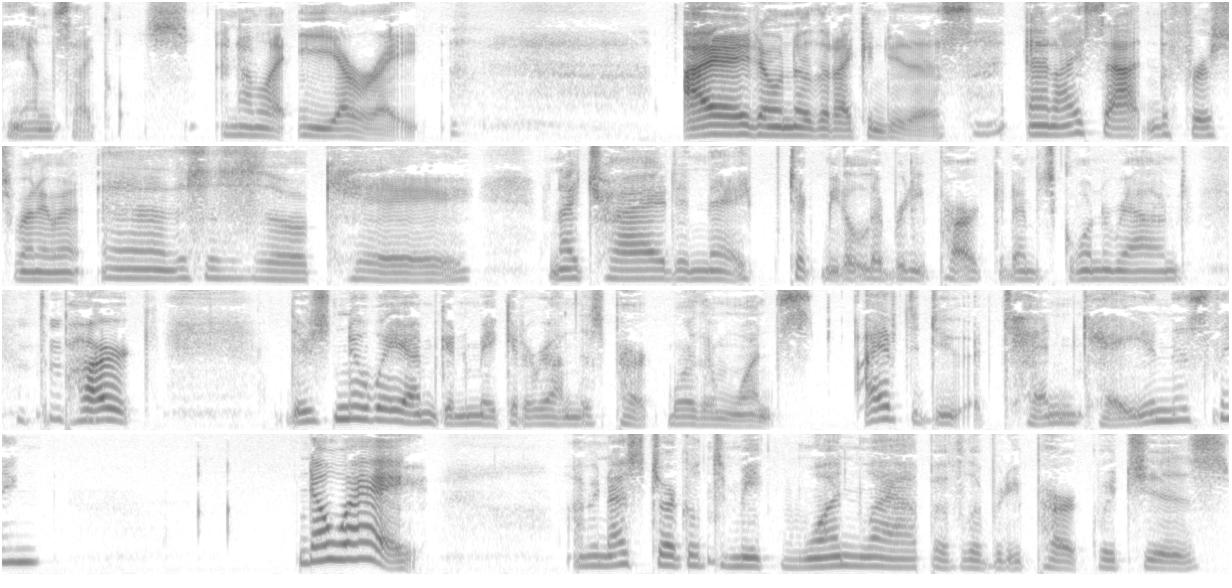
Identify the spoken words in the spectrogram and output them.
hand cycles. And I'm like, yeah, right. I don't know that I can do this. And I sat in the first one. I went, eh, this is okay. And I tried, and they took me to Liberty Park, and I was going around the park. There's no way I'm going to make it around this park more than once. I have to do a 10K in this thing? No way. I mean, I struggled to make one lap of Liberty Park, which is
